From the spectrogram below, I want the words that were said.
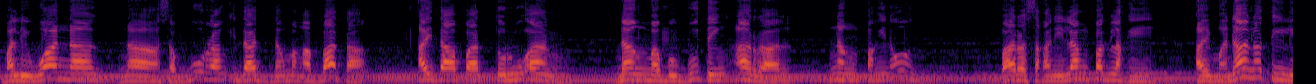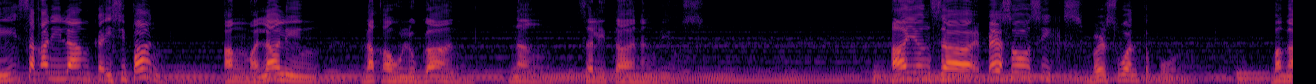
maliwanag na sa murang edad ng mga bata ay dapat turuan ng mabubuting aral ng Panginoon para sa kanilang paglaki ay mananatili sa kanilang kaisipan ang malalim na kahulugan ng salita ng Diyos. Ayon sa Epeso 6 verse 1 to 4, Mga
